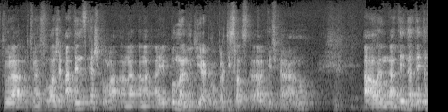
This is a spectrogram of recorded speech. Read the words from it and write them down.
ktorá, ktorá sa volá, že Atenská škola a, na, a, a je plná ľudí ako Bratislavská električka ráno. Ale na, tej, na tejto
